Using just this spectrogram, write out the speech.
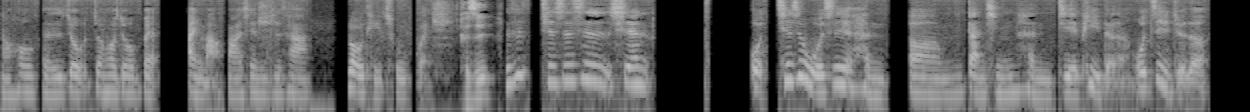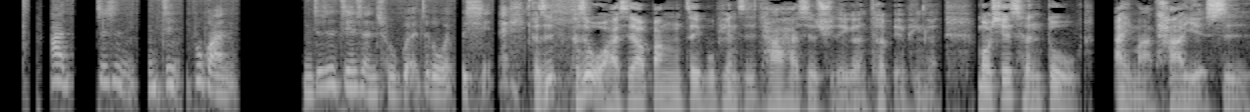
然后可是就最后就被艾玛发现，就是他肉体出轨。可是可是其实是先，我其实我是很嗯、感情很洁癖的人，我自己觉得他就是你你进不管你就是精神出轨，这个我也不行哎、可是，可是我还是要帮这部片子，它还是取得一个很特别的平衡。某些程度，艾玛她也是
